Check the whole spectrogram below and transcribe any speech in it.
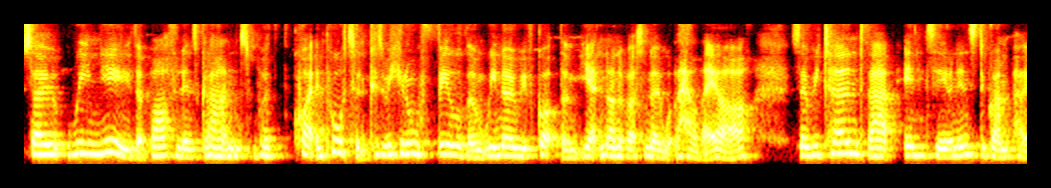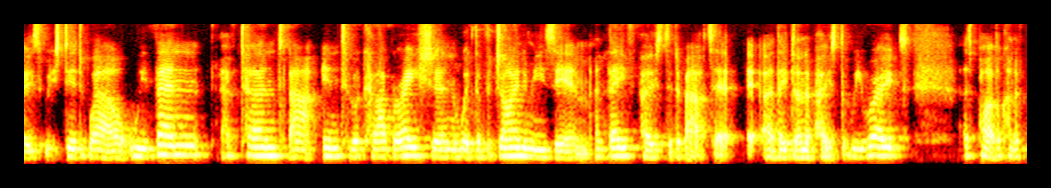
So we knew that Bartholin's glands were quite important because we can all feel them. We know we've got them, yet none of us know what the hell they are. So we turned that into an Instagram post, which did well. We then have turned that into a collaboration with the Vagina Museum, and they've posted about it. Uh, they've done a post that we wrote as part of a kind of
